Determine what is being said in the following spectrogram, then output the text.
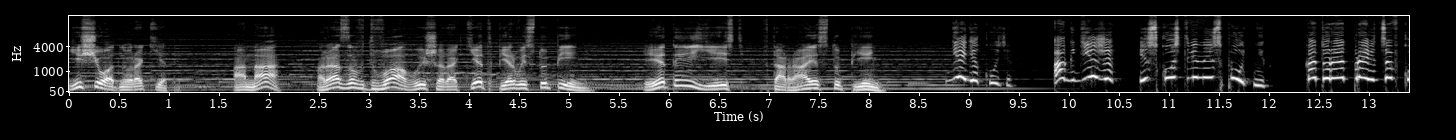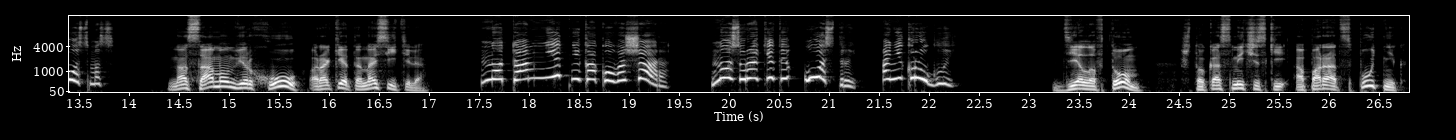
еще одной ракеты. Она раза в два выше ракет первой ступени. И это и есть вторая ступень. Дядя Кузя, а где же искусственный спутник, который отправится в космос? На самом верху ракеты-носителя. Но там нет никакого шара. Нос у ракеты острый, а не круглый. Дело в том, что космический аппарат-спутник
